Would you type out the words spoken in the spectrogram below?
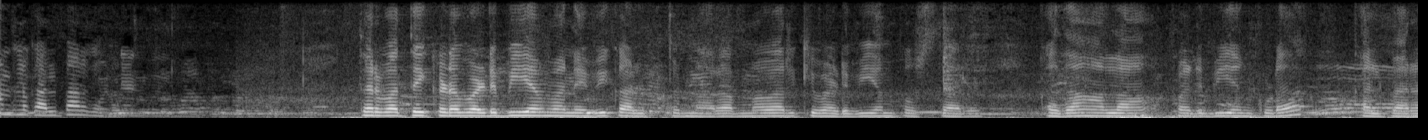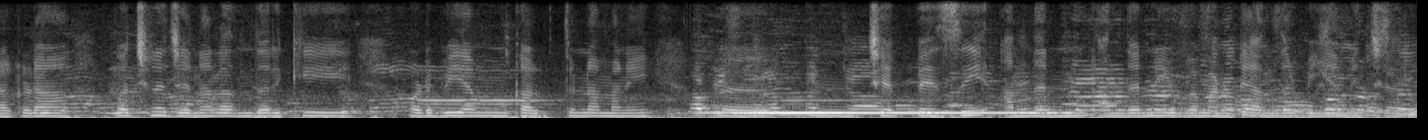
అందులో కలపాలి కదా. తర్వాత ఇక్కడ వడిబియ్యం అనేవి కలుపుతున్నారు. అమ్మవారికి వడిబియ్యం పోస్తారు కదా అలా వడిబియ్యం కూడా కలిపారు. అక్కడ వచ్చిన జనాలందరికీ వడబియ్యం కలుపుతున్నామని చెప్పేసి అందరిని అందరినీ ఇవ్వమంటే అందరు బియ్యం ఇచ్చారు.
